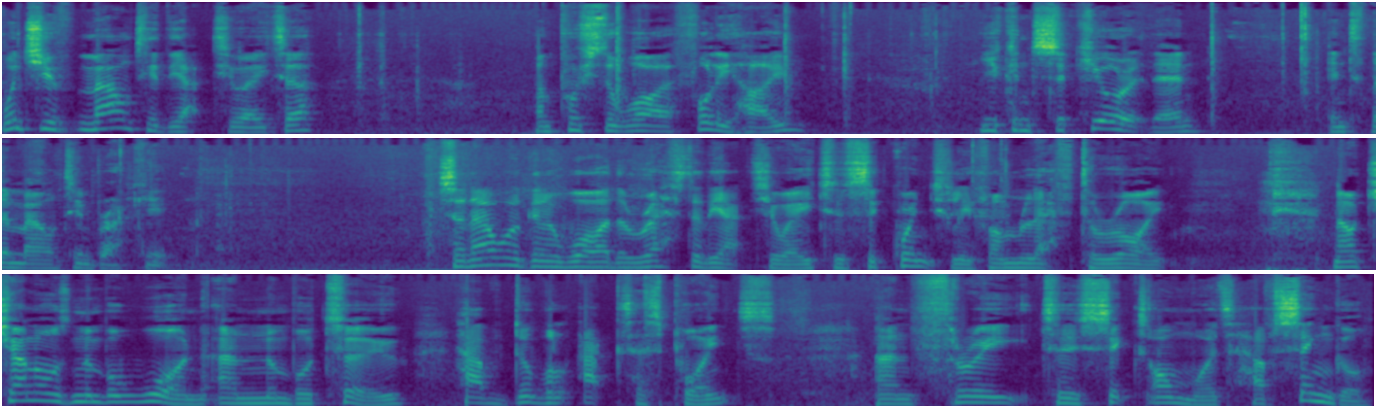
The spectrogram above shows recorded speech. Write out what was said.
Once you've mounted the actuator and pushed the wire fully home, you can secure it then into the mounting bracket. So now we're going to wire the rest of the actuators sequentially from left to right. Now channels number one and number two have double access points and three to six onwards have single.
